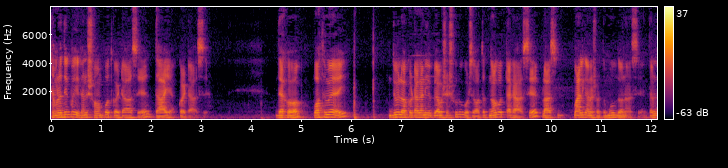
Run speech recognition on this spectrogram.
আমরা দেখব এখানে সম্পদ কয়টা আছে, দায় কয়টা আছে। দেখো, প্রথমেই দুই লক্ষ টাকা নিয়ে ব্যবসা শুরু করছে, অর্থাৎ নগদ টাকা আছে প্লাস মালিকানা শর্ত মূলধন আছে। তাহলে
